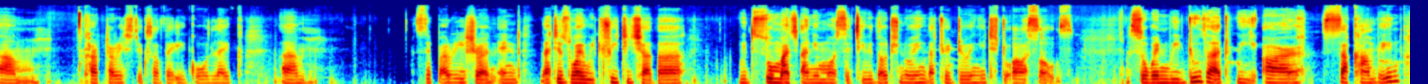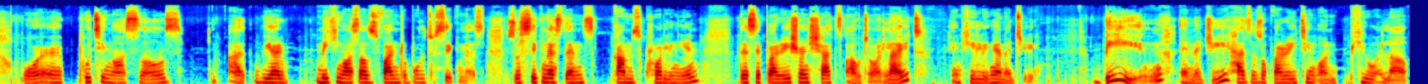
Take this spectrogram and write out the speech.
um, characteristics of the ego, like um, separation and that is why we treat each other with so much animosity without knowing that we're doing it to ourselves. So when we do that we are succumbing or putting ourselves uh, we are making ourselves vulnerable to sickness. So sickness then comes crawling in. The separation shuts out our light and healing energy. Being energy has us operating on pure love.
